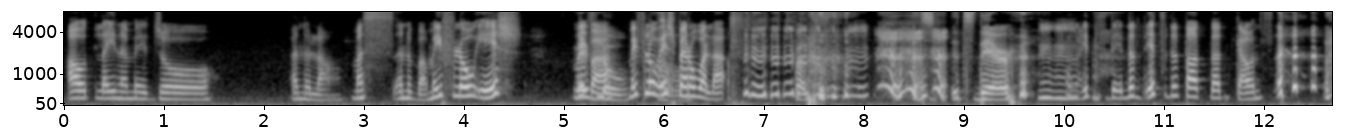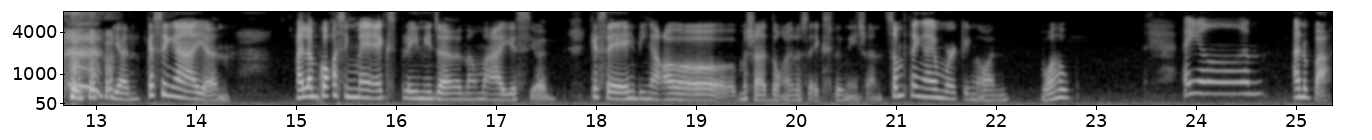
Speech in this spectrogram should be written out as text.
outline na medyo, ano lang, mas, ano ba, may flow-ish. May Diba? flow. May flow-ish Oo. pero wala. Parang, it's, it's there. Mm-mm, it's the, the- it's the thought that counts. yan. Kasi nga, yan. Alam ko kasing may explain ni Jana ng maayos yon Kasi hindi nga ako masyadong ano sa explanation. Something I'm working on. Wow. Ayun. Ano pa?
